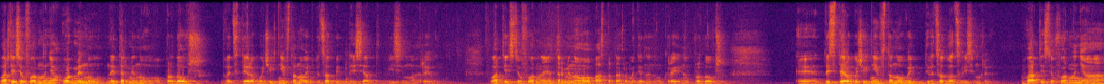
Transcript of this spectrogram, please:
Вартість оформлення обміну нетермінового впродовж 20 робочих днів становить 558 гривень. Вартість оформлення термінового паспорта громадянина України впродовж е, 10 робочих днів становить 928 гривень. Вартість оформлення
